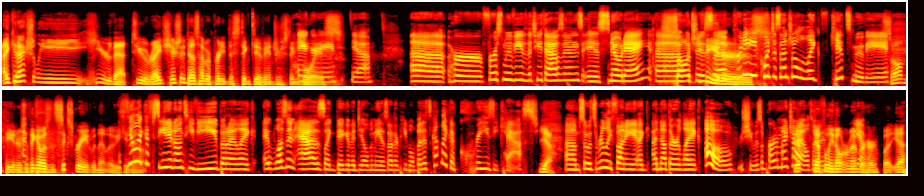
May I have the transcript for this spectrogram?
I could actually hear that too, right? She actually does have a pretty distinctive, interesting I agree. voice. Yeah. Uh, her first movie of the 2000s is Snow Day, uh, which is a pretty quintessential like kids movie. Saw in theaters. I I'm think I was in sixth grade when that movie I came out. I feel like I've seen it on TV, but I like it wasn't as like big of a deal to me as other people. But it's got like a crazy cast, yeah, um, so it's really funny. A- another like, oh, she was a part of my Yep, childhood. definitely don't remember Yeah. her, but yeah,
